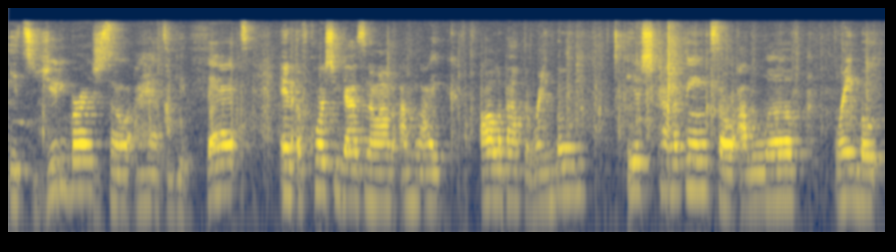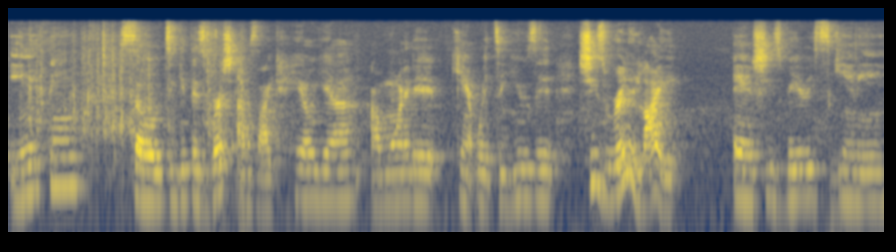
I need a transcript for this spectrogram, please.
It's Judy brush. So I had to get that. And of course, you guys know I'm, I'm like all about the rainbow-ish kind of thing. So I love rainbow anything. So to get this brush, I was like, hell yeah, I wanted it. Can't wait to use it. She's really light and she's very skinny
